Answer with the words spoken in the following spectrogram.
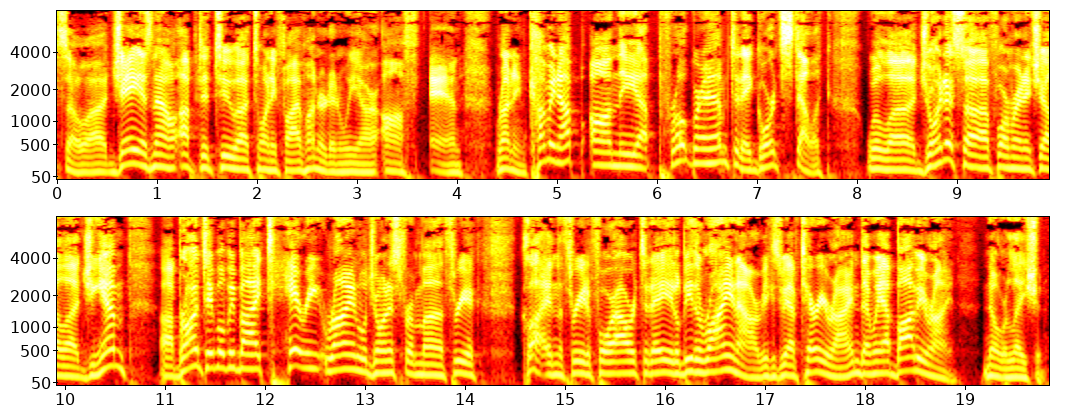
So uh, Jay is now up to, to uh, 2,500, and we are off and running. Coming up on the uh, program today, Gord Stellick will uh, join us, uh, former NHL uh, GM. Uh, Bronte will be by. Terry Ryan will join us from uh, 3 o'clock in the 3 to 4 hour today. It'll be the Ryan hour because we have Terry Ryan, then we have Bobby Ryan. No relation.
